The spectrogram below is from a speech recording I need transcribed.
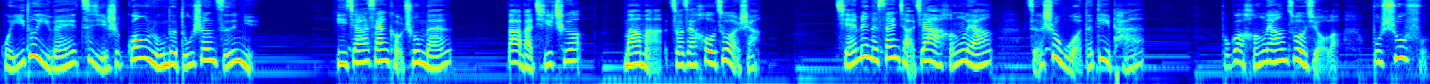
我一度以为自己是光荣的独生子女，一家三口出门，爸爸骑车，妈妈坐在后座上，前面的三脚架横梁则是我的地盘。不过横梁坐久了不舒服，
